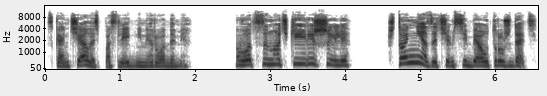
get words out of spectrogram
Скончалась последними родами. Вот сыночки и решили, что незачем себя утруждать.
